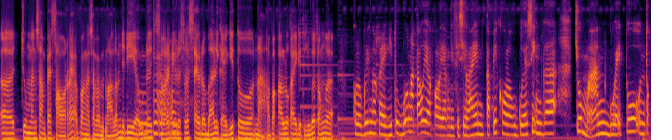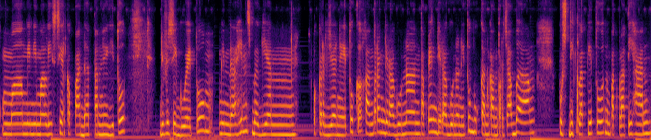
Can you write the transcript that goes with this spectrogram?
eh, cuman sampai sore apa nggak sampai malam jadi ya udah sore dia udah selesai udah balik kayak gitu nah apakah lu kayak gitu juga atau enggak Kalau gue nggak kayak gitu, gue nggak tahu ya kalau yang divisi lain. Tapi kalau gue sih nggak. Cuman gue itu untuk meminimalisir kepadatannya gitu, divisi gue itu mindahin sebagian pekerjanya itu ke kantor yang di Ragunan. Tapi yang di Ragunan itu bukan kantor cabang, pusdiklat gitu, tempat pelatihan,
